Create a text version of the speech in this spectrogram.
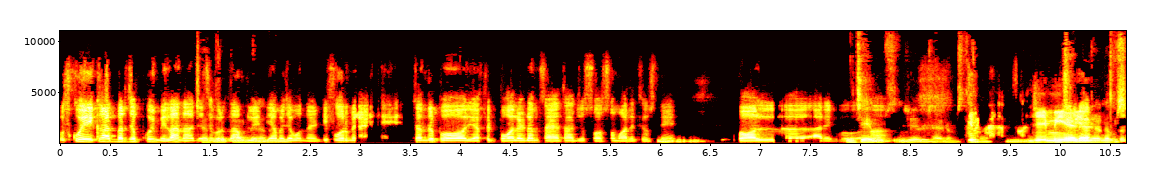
उसको एक आध बार जब कोई मिला ना जैसे फॉर एग्ज़ाम्पल इंडिया में जब वो 94 में आए थे चंद्र पॉल या फिर पॉल एडम्स आया था जो सौ सौ मारे थे उसने। पॉल हम्म। अरे वो James James Adams Jamie Adams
